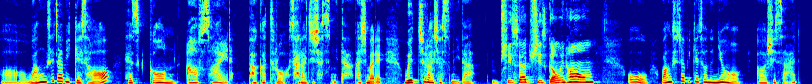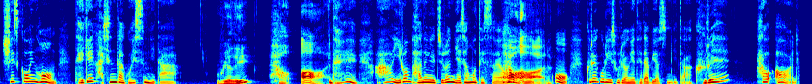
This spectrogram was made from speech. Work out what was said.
어, 왕세자비께서 has gone outside. 바깥으로 사라지셨습니다. 다시 말해, 외출하셨습니다. She said she's going home. 오, 왕세자비께서는요, uh, she said, she's going home. 댁에 가신다고 했습니다. Really? How odd. 네. 아, 이런 반응일 줄은 예상 못했어요. How odd. 어, 그레고리 소령의 대답이었습니다. 그래? How odd.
